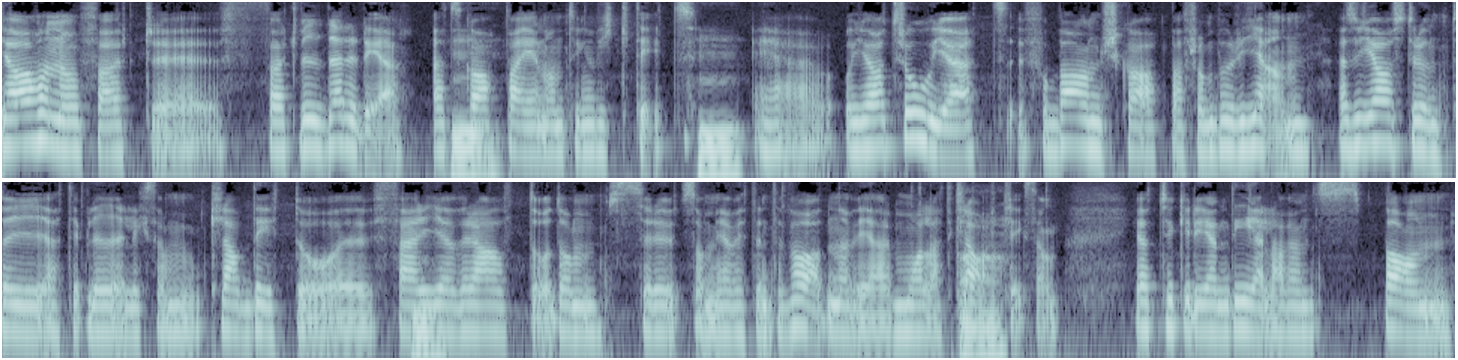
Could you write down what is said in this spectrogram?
jag har nog fört, eh, fört vidare det. Att skapa är någonting viktigt. Eh, och jag tror ju att få barn skapa från början. Alltså jag struntar i att det blir liksom kladdigt och färg överallt och de ser ut som jag vet inte vad när vi har målat klart. Liksom. Jag tycker det är en del av ens barn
